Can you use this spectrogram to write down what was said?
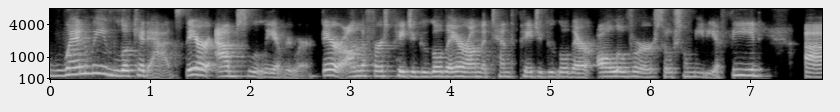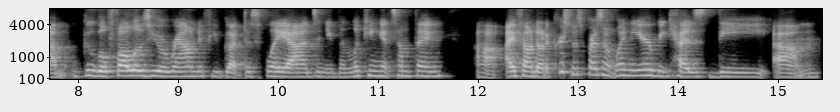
when we look at ads they are absolutely everywhere. They are on the first page of google. They are on the 10th page of google. They're all over our social media feed. Um, google follows you around if you've got display ads and you've been looking at something uh, I found out a Christmas present one year because the um,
